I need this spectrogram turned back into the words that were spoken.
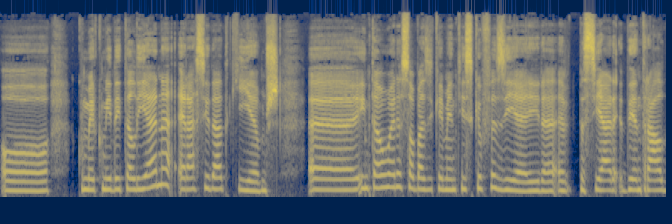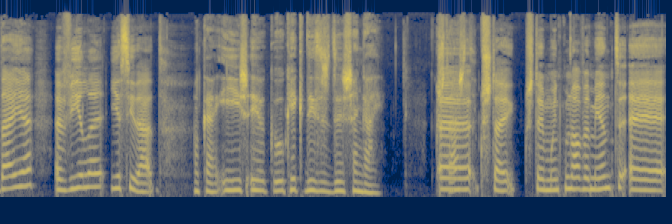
ou comer comida italiana, era a cidade que íamos. Uh, então era só basicamente isso que eu fazia: ir a, a passear dentro da aldeia, a vila e a cidade. Ok, e o que é que dizes de Xangai? Uh, gostei, gostei muito. Novamente, é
